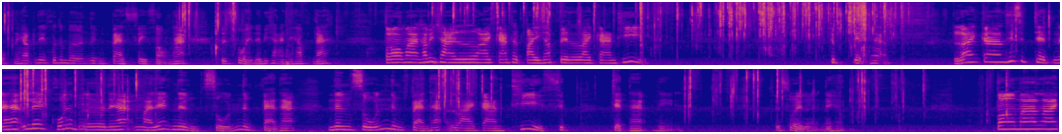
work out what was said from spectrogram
16 นะครับเลขโค้ดนัมเบอร์1842ฮะสวยๆเลยพี่ชายนะครับนะต่อมาครับพี่ชายรายการถัดไปครับเป็นรายการที่ 17ฮะรายการที่ 17 นะฮะเลขโค้ดนัมเบอร์นะฮะหมายเลข 1018ฮะ 1018 ฮะ รายการที่ 17 ฮะ นี่ สวย ๆ เลยนะครับ ต่อมาราย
